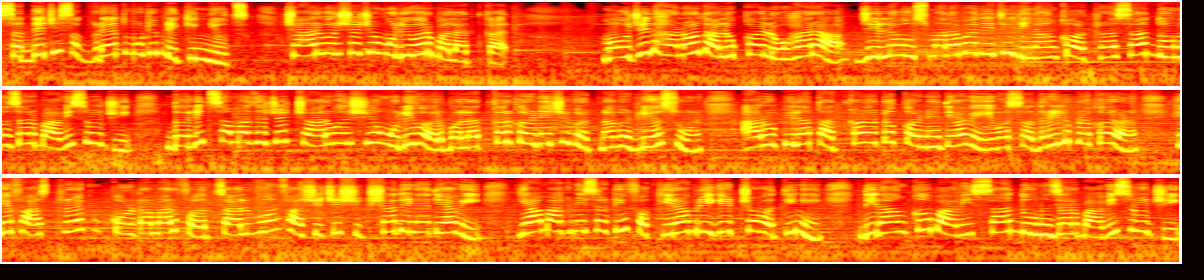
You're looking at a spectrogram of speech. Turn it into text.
सध्याची सगळ्यात मोठी ब्रेकिंग न्यूज चार वर्षाच्या मुलीवर बलात्कार. मौजी धानोर तालुका लोहारा जिल्हा उस्मानाबाद येथे दिनांक अठरा सात दोन हजार बावीस रोजी दलित समाजाच्या चार वर्षीय मुलीवर बलात्कार करण्याची घटना घडली असून आरोपीला तात्काळ अटक करण्यात यावे व सदरील प्रकरण हे फास्ट ट्रॅक कोर्टामार्फत चालवून फाशीची शिक्षा देण्यात यावी या मागणीसाठी फकीरा ब्रिगेडच्या वतीने दिनांक बावीस सात दोन हजार बावीस रोजी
